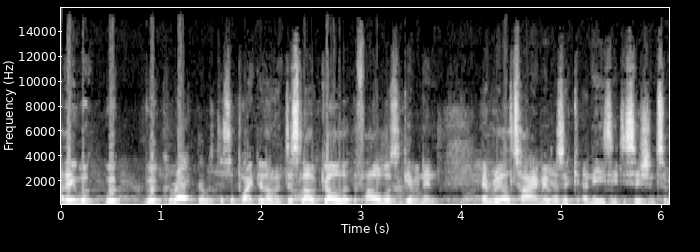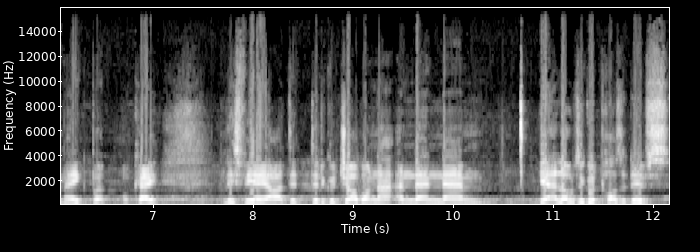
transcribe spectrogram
I think we're, we're, we're, correct. I was disappointed on a disallowed goal that the foul wasn't given in, in real time. It was a, an easy decision to make, but okay. At least VAR did, did a good job on that. And then, um, yeah, loads of good positives.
